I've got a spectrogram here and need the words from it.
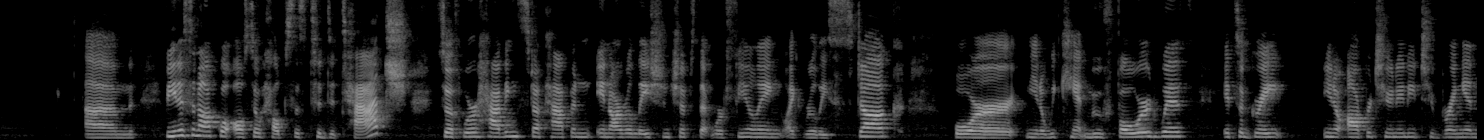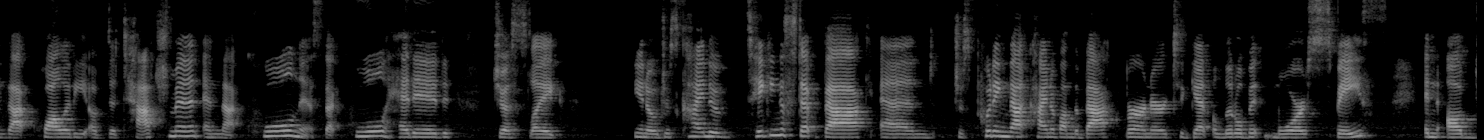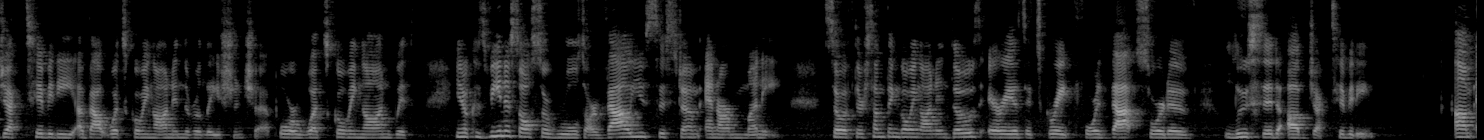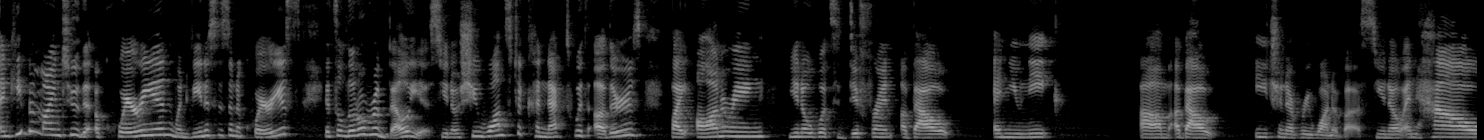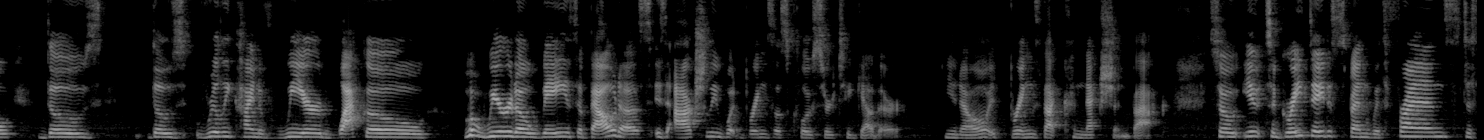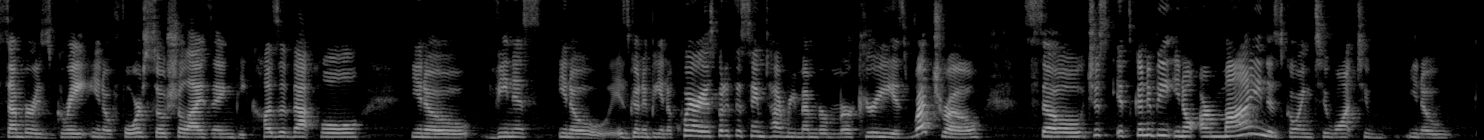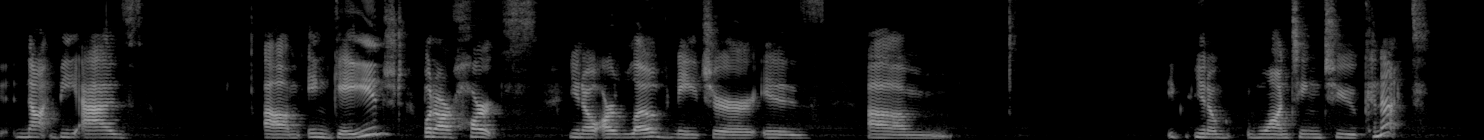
Um, Venus in Aqua also helps us to detach. So if we're having stuff happen in our relationships that we're feeling like really stuck, or you know we can't move forward with it's a great you know opportunity to bring in that quality of detachment and that coolness that cool headed just like you know just kind of taking a step back and just putting that kind of on the back burner to get a little bit more space and objectivity about what's going on in the relationship or what's going on with you know because venus also rules our value system and our money so if there's something going on in those areas, it's great for that sort of lucid objectivity. Um, and keep in mind too that Aquarian, when Venus is in Aquarius, it's a little rebellious. You know, she wants to connect with others by honoring, you know, what's different about and unique um, about each and every one of us. You know, and how those those really kind of weird, wacko weirdo ways about us is actually what brings us closer together. You know, it brings that connection back. So it's a great day to spend with friends. December is great, you know, for socializing because of that whole, you know, Venus, you know, is going to be in Aquarius, but at the same time, remember Mercury is retro. So just it's going to be, you know, our mind is going to want to, you know, not be as um, engaged, but our hearts, you know, our love nature is, um, you know, wanting to connect,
